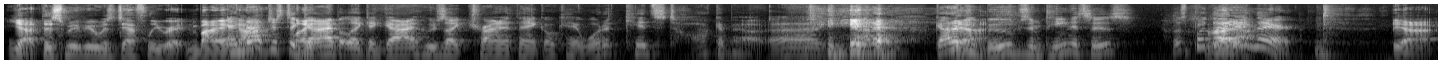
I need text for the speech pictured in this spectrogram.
yeah this movie was definitely written by a And guy not just a Like, guy, but like a guy who's like trying to think, okay, what do kids talk about? Uh, Yeah. gotta, gotta Yeah. be boobs and penises. Let's put Right. that in there. Yeah.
